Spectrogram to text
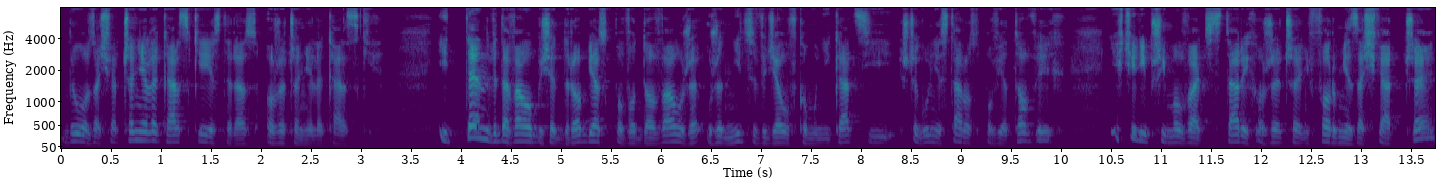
Było zaświadczenie lekarskie, jest teraz orzeczenie lekarskie. I ten, wydawałoby się, drobiazg powodował, że urzędnicy Wydziałów Komunikacji, szczególnie starost powiatowych, nie chcieli przyjmować starych orzeczeń w formie zaświadczeń,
